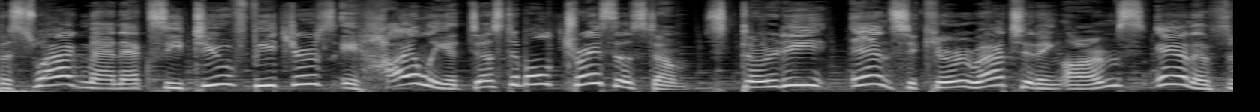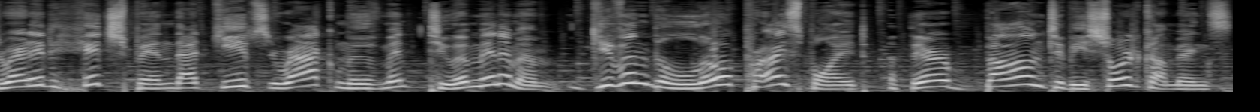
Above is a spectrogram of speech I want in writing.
the Swagman XC2 features a highly adjustable tray system, sturdy and secure ratcheting arms, and a threaded hitch pin that keeps rack movement to a minimum. Given the low price point, there are bound to be shortcomings,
